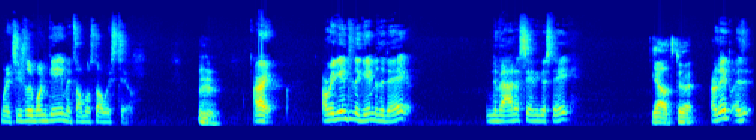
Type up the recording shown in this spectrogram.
when it's usually one game, it's almost always 2 mm-hmm. All right, are we getting to the game of the day? Nevada, San Diego State. Yeah, let's do it. Are they it,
